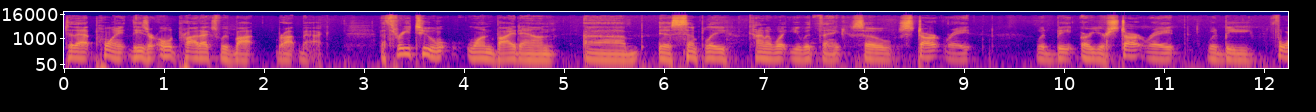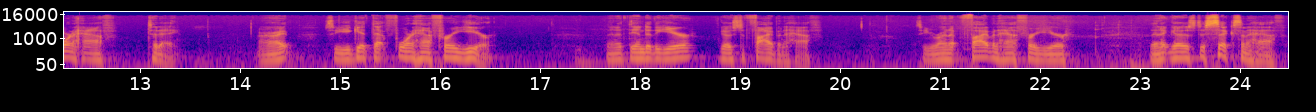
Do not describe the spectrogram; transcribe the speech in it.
to that point, these are old products we bought brought back. A 321 buy down um, is simply kind of what you would think. So start rate would be, or your start rate would be four and a half today. All right. So you get that four and a half for a year. Then at the end of the year, it goes to five and a half. So you run at five and a half for a year. Then it goes to six and a half.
